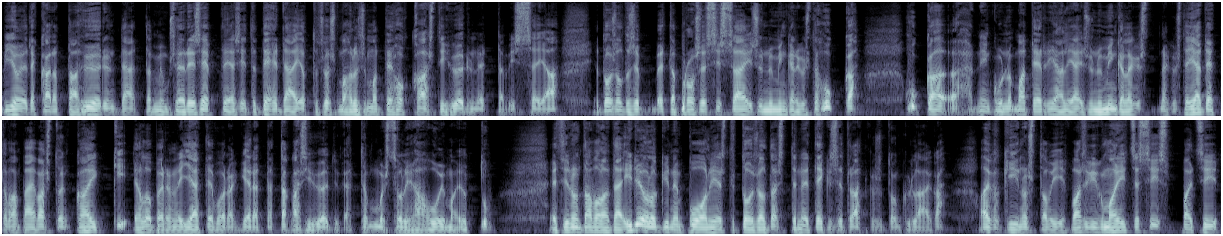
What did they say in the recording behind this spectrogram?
biojäte kannattaa hyödyntää, että millaisia reseptejä siitä tehdään, jotta se olisi mahdollisimman tehokkaasti hyödynnettävissä ja, ja toisaalta se, että prosessissa ei synny minkäännäköistä hukka, hukka niin kuin materiaalia, ei synny minkäännäköistä jätettä, vaan päinvastoin kaikki eloperäinen jäte voidaan kierrättää takaisin hyötykäyttöön. Mun se oli ihan huima juttu. Et siinä on tavallaan tämä ideologinen puoli ja sitten toisaalta sitten ne tekniset ratkaisut on kyllä aika, aika kiinnostavia. Varsinkin kun mä itse siis paitsi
